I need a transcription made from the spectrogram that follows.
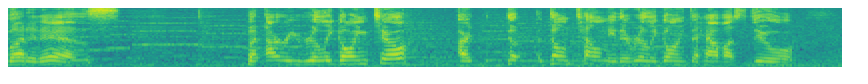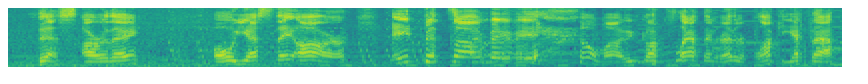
but it is. But are we really going to? Are Don't tell me they're really going to have us do this, are they? Oh yes they are! 8-bit time, baby! oh my, we've gone flat and rather blocky at that.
